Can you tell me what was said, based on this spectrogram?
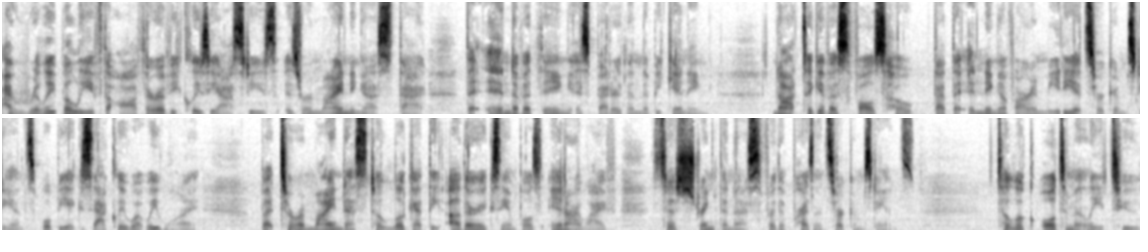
I really believe the author of Ecclesiastes is reminding us that the end of a thing is better than the beginning, not to give us false hope that the ending of our immediate circumstance will be exactly what we want, but to remind us to look at the other examples in our life to strengthen us for the present circumstance to look ultimately to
